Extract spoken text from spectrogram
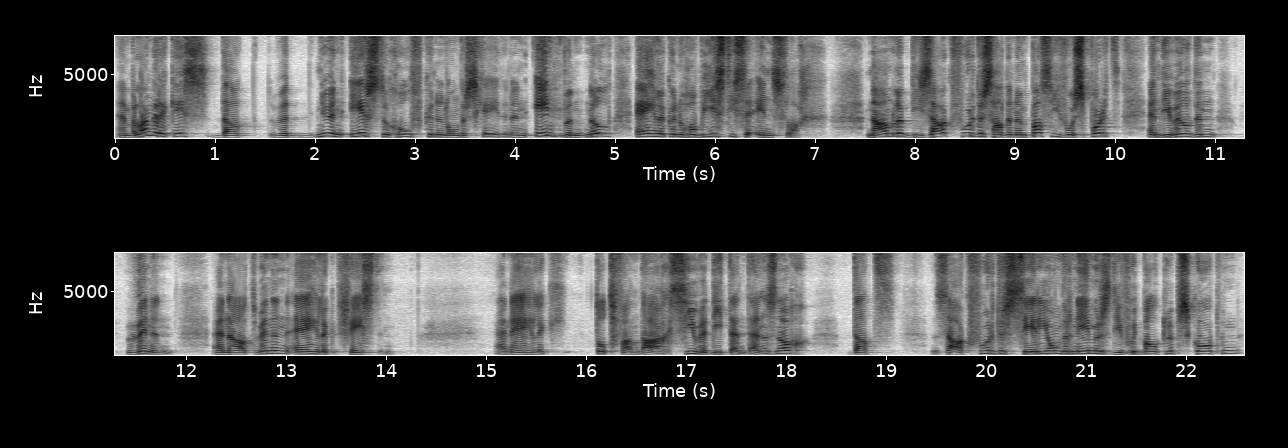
En belangrijk is dat we nu een eerste golf kunnen onderscheiden. Een 1.0, eigenlijk een hobbyistische inslag. Namelijk, die zaakvoerders hadden een passie voor sport en die wilden winnen. En na het winnen eigenlijk feesten. En eigenlijk tot vandaag zien we die tendens nog dat zaakvoerders, serieondernemers die voetbalclubs kopen,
